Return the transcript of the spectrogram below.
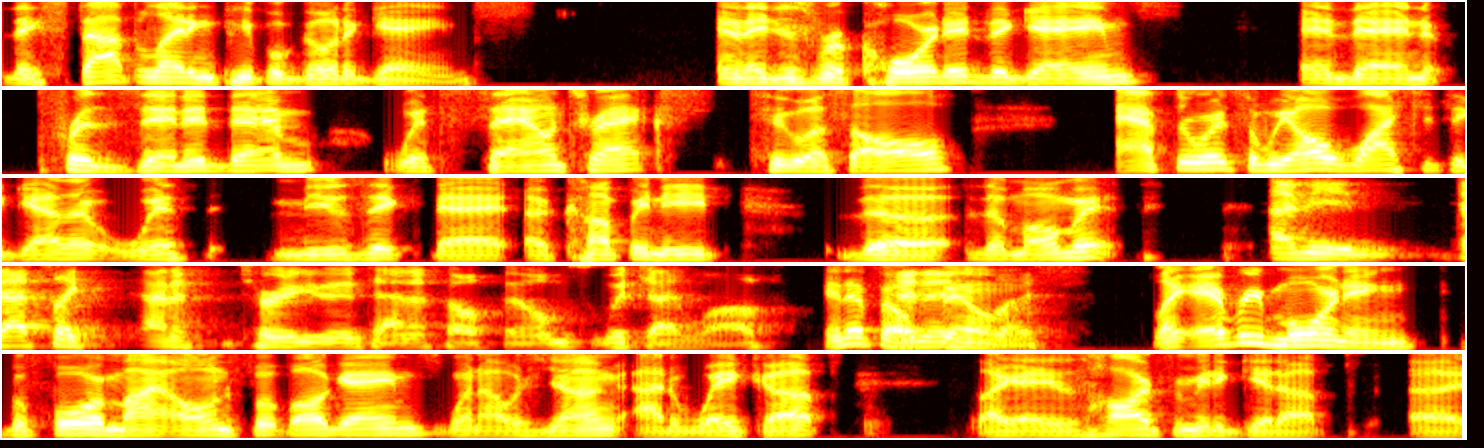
they stopped letting people go to games and they just recorded the games and then presented them with soundtracks to us all afterwards so we all watched it together with music that accompanied the the moment I mean, that's like kind of turning it into NFL films, which I love. NFL And films like- like every morning before my own football games when I was young, I'd wake up. Like it was hard for me to get up uh,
